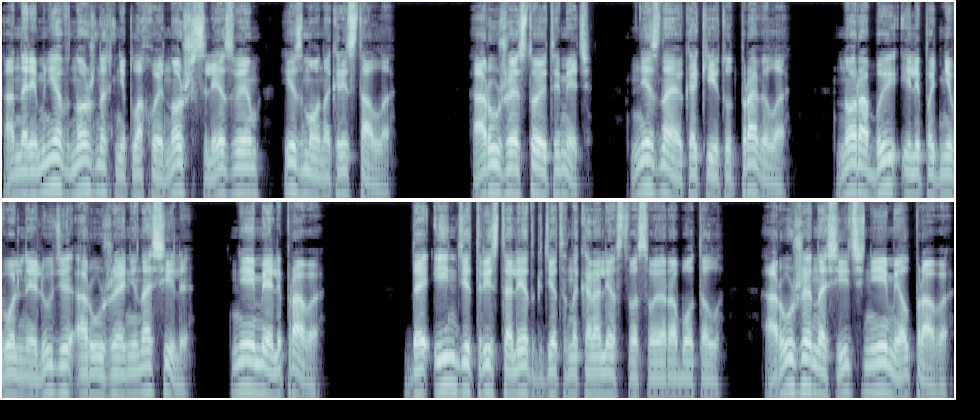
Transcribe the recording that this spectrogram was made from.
а на ремне в ножнах неплохой нож с лезвием из монокристалла. Оружие стоит иметь. Не знаю, какие тут правила, но рабы или подневольные люди оружие не носили, не имели права. Да Инди 300 лет где-то на королевство свое работал, оружие носить не имел права.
